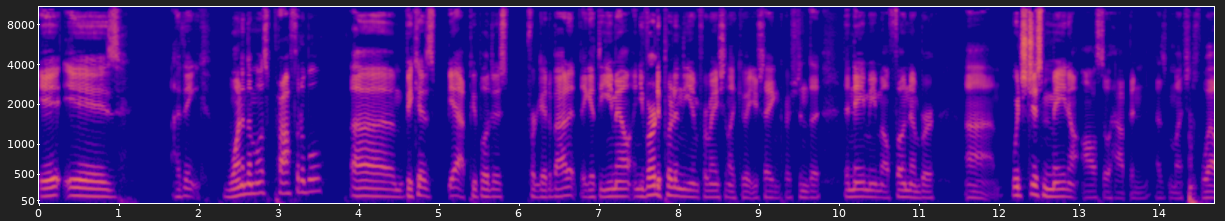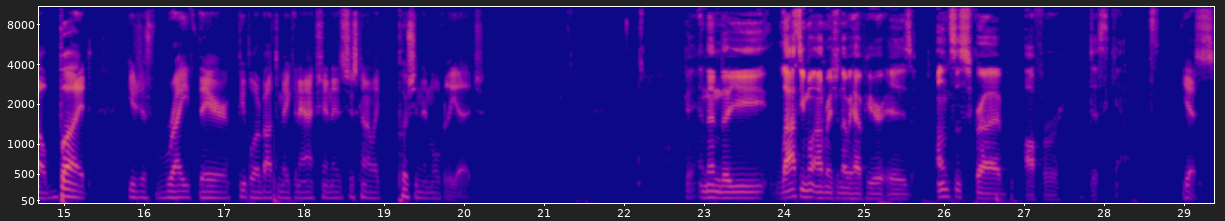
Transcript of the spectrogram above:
it is, I think, one of the most profitable um, because, yeah, people just forget about it. They get the email, and you've already put in the information, like what you're saying, Christian, the, the name, email, phone number, um, which just may not also happen as much as well. But you're just right there. People are about to make an action. It's just kind of like pushing them over the edge. Okay, and then the last email automation that we have here is unsubscribe offer discount. Yes.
